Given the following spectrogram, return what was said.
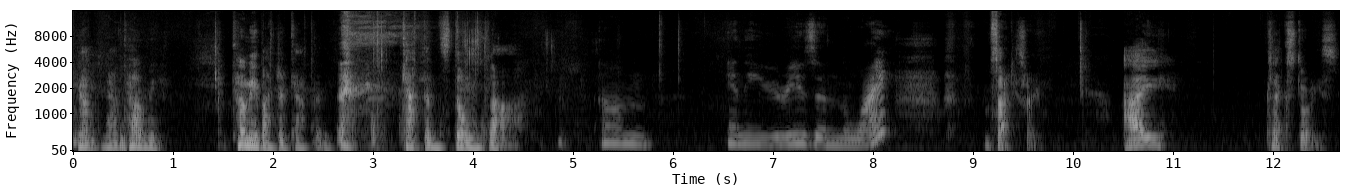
now, now tell me. Tell me about your captain. captain Stoneclaw. Um, any reason why? Sorry, sorry. I collect stories.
